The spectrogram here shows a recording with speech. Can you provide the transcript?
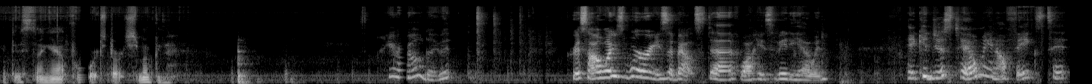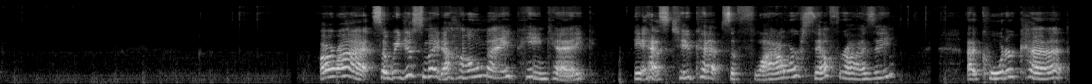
Get this thing out before it starts smoking. Here, I'll do it. Chris always worries about stuff while he's videoing. He can just tell me and I'll fix it. All right, so we just made a homemade pancake. It has two cups of flour, self-rising, a quarter cup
